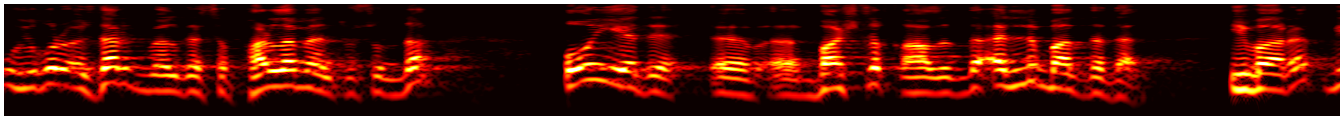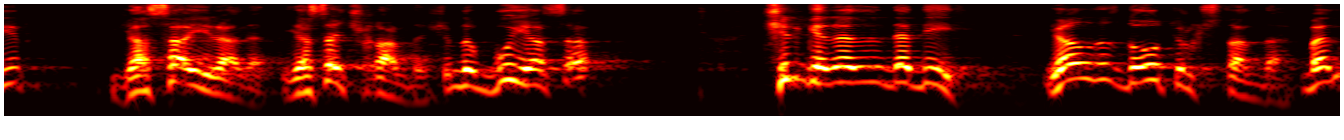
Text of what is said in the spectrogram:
Uygur Özel Bölgesi parlamentosunda 17 e, e, başlık halinde 50 maddeden ibaret bir yasa ilan etti. Yasa çıkardı. Şimdi bu yasa Çin genelinde değil. Yalnız Doğu Türkistan'da. Ben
